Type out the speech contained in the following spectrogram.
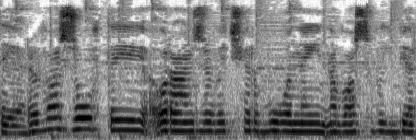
дерева, жовтий, оранжевий, червоний на ваш вибір,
